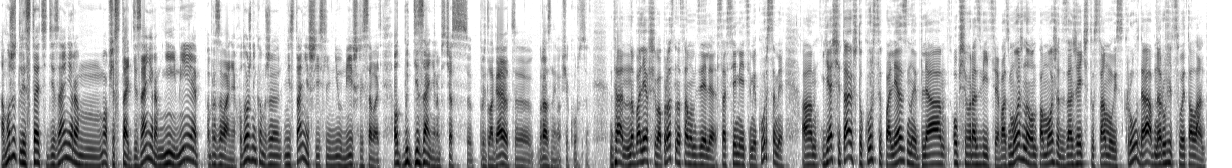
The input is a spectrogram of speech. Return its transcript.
А может ли стать дизайнером, ну, вообще стать дизайнером, не имея образования? Художником же не станешь, если не умеешь рисовать. А вот быть дизайнером сейчас предлагают э, разные вообще курсы. Да, наболевший вопрос на самом деле со всеми этими курсами. Я считаю, что курсы полезны для общего развития. Возможно, он поможет зажечь ту самую искру, да, обнаружить свой талант.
